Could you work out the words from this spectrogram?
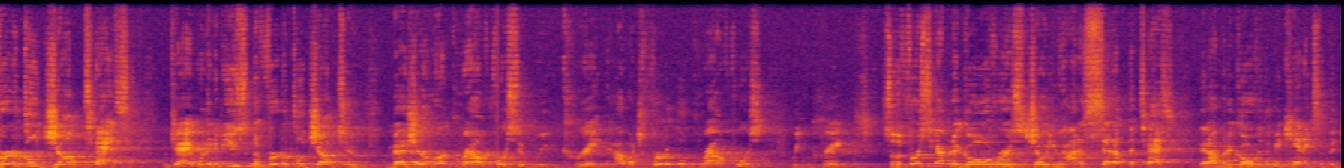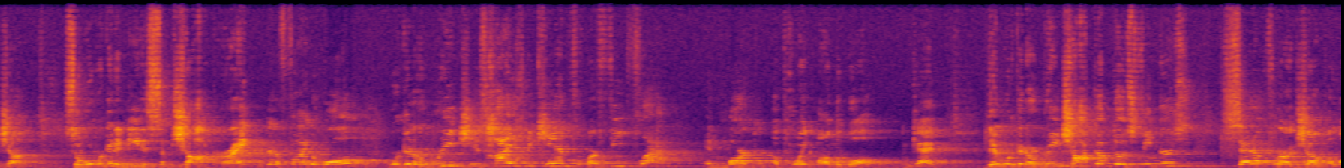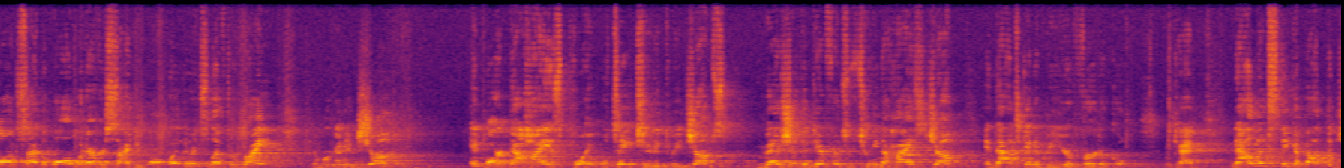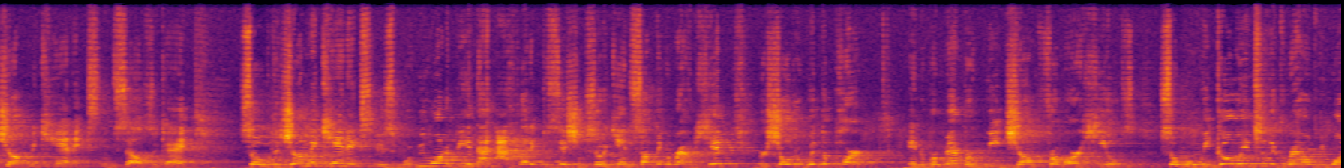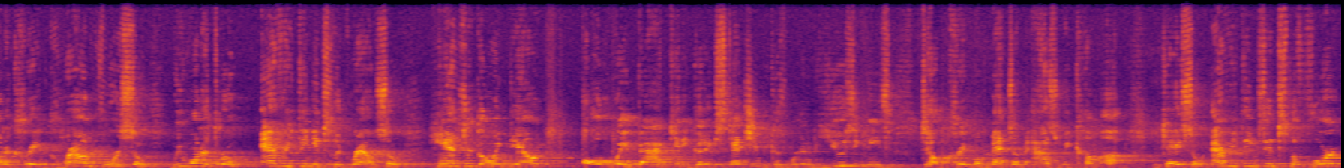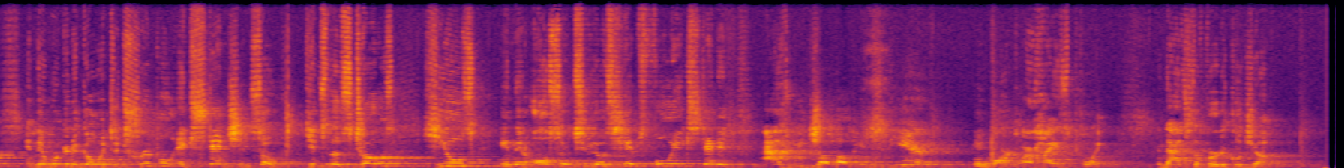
vertical jump test. Okay, we're gonna be using the vertical jump to measure our ground force that we create, how much vertical ground force we can create. So the first thing I'm gonna go over is show you how to set up the test, then I'm gonna go over the mechanics of the jump. So what we're gonna need is some chalk, all right? We're gonna find a wall, we're gonna reach as high as we can from our feet flat and mark a point on the wall, okay? Then we're gonna re-chalk up those fingers, set up for a jump alongside the wall, whatever side you want, whether it's left or right. Then we're gonna jump and mark that highest point. We'll take two to three jumps, measure the difference between the highest jump, and that's gonna be your vertical, okay? Now let's think about the jump mechanics themselves, okay? So the jump mechanics is we want to be in that athletic position. So again, something around hip or shoulder width apart. And remember, we jump from our heels. So when we go into the ground, we want to create ground force. So we want to throw everything into the ground. So hands are going down all the way back, getting good extension because we're going to be using these to help create momentum as we come up. Okay, so everything's into the floor and then we're going to go into triple extension. So get to those toes, heels, and then also to those hips fully extended as we jump up into the air and mark our highest point. And that's the vertical jump.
